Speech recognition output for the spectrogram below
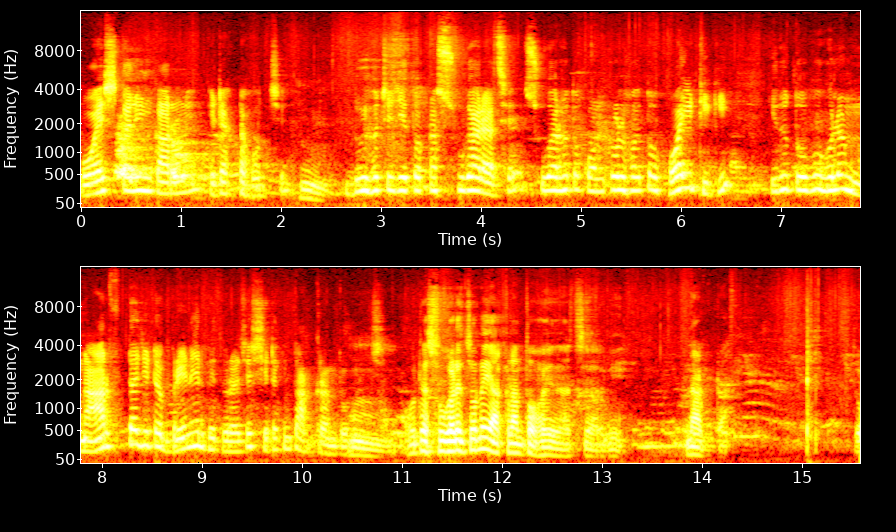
বয়সকালীন কারণে এটা একটা হচ্ছে। দুই হচ্ছে যেহেতু আপনার সুগার আছে সুগার হয়তো কন্ট্রোল হয়তো হয় ঠিকই কিন্তু তবু হলেও নার্ভটা যেটা ব্রেনের ভেতরে আছে সেটা কিন্তু আক্রান্ত হচ্ছে। ওইটা সুগারের জন্যই আক্রান্ত হয়ে যাচ্ছে আর কি নার্ভটা তো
